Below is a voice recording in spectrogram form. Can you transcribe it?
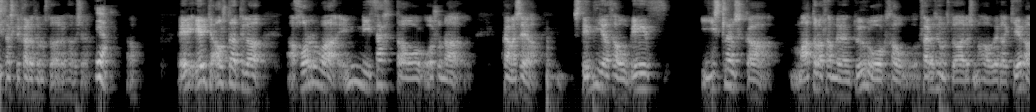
Íslenski ferðarþjónustöðar er það að segja? Já, já. Er, er ekki ástæða til að, að horfa inn í þetta og, og svona, hvað maður segja, styðja þá við íslenska matalaframleðendur og þá ferðarþjónustöðari sem hafa verið að gera,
